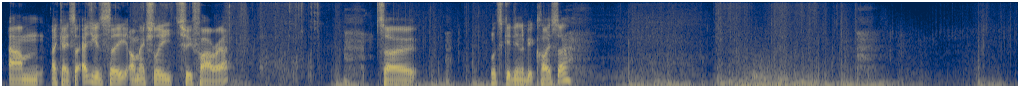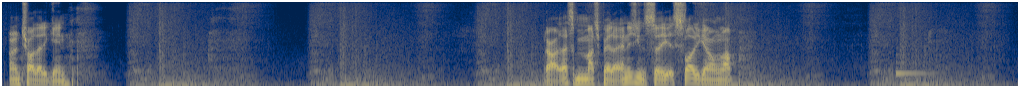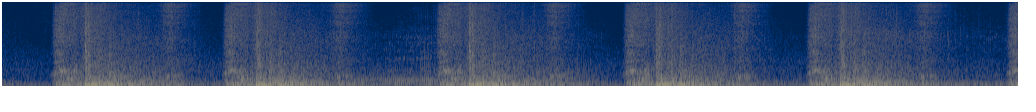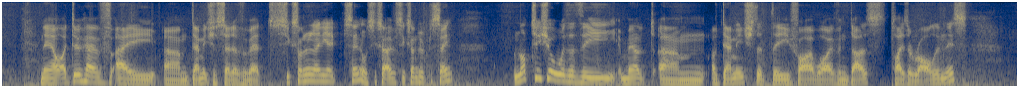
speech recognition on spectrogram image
um, okay, so as you can see, I'm actually too far out. So let's get in a bit closer. And try that again. Alright, that's much better. And as you can see, it's slowly going up. Now, I do have a um, damage set of about 688% or six, over 600%. I'm not too sure whether the amount um, of damage that the Fire Wyvern does plays a role in this,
